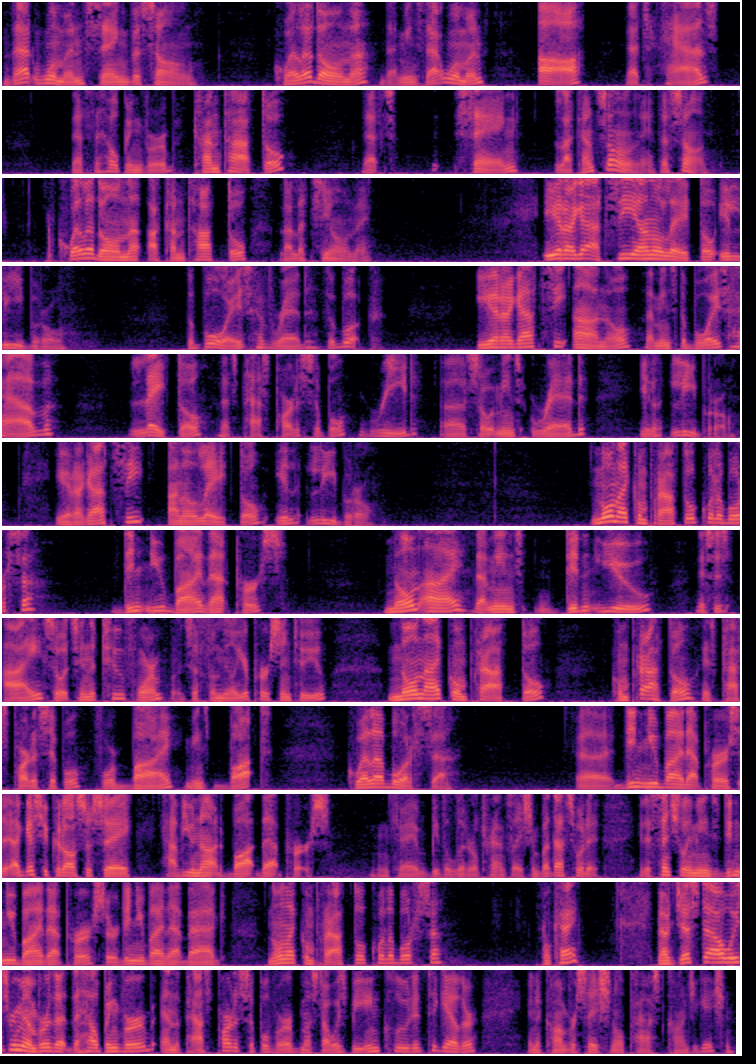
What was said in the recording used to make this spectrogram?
That woman sang the song. Quella donna, that means that woman. Ha, that's has. That's the helping verb. Cantato, that's sang. La canzone, the song. Quella donna ha cantato la lezione. I ragazzi hanno letto il libro. The boys have read the book. I ragazzi hanno, that means the boys have. Letto, that's past participle, read, uh, so it means read, il libro. I ragazzi hanno letto il libro. Non hai comprato quella borsa? Didn't you buy that purse? Non hai, that means didn't you, this is I, so it's in the tu form. It's a familiar person to you. Non hai comprato. Comprato is past participle for buy, means bought. Quella borsa. Uh, didn't you buy that purse? I guess you could also say, have you not bought that purse? Okay, it would be the literal translation, but that's what it it essentially means. Didn't you buy that purse or didn't you buy that bag? Non hai comprato quella borsa? Okay? Now, just always remember that the helping verb and the past participle verb must always be included together in a conversational past conjugation.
